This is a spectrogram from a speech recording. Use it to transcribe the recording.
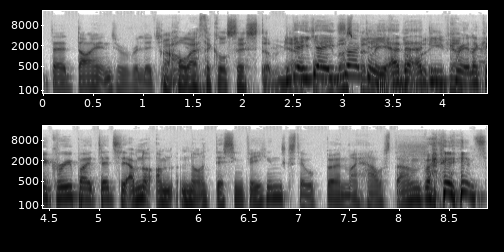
their diet into a religion. A whole ethical system. Yeah, Yeah, yeah, you exactly. believe and and you believe, yeah. create like a group identity. I'm not, I'm not dissing vegans because they will burn my house down. But it's,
